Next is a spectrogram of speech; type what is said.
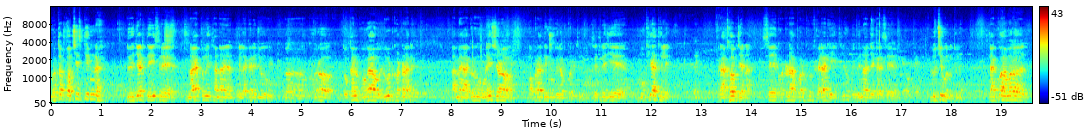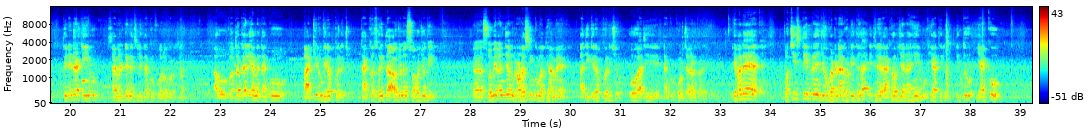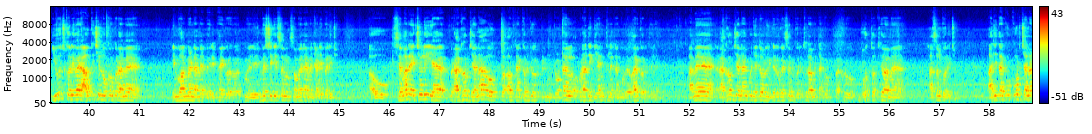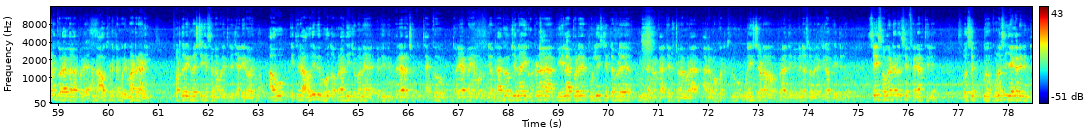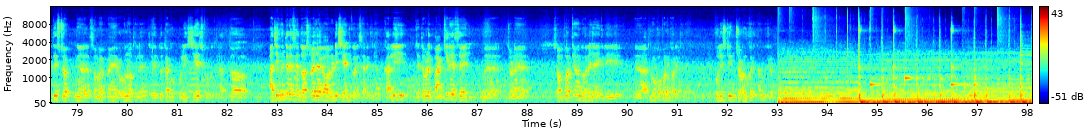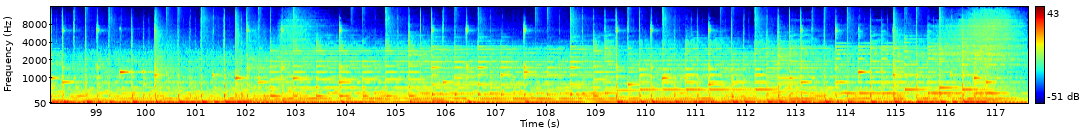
ଗତ ପଚିଶ ତିନି ଦୁଇ ହଜାର ତେଇଶରେ ନୟାପଲ୍ଲୀ ଥାନା ଇଲାକାରେ ଯେଉଁ ଘର ଦୋକାନ ଭଙ୍ଗା ଆଉ ଲୁଟ୍ ଘଟଣାରେ ଆମେ ଆଗରୁ ଉଣେଇଶ ଜଣ ଅପରାଧୀଙ୍କୁ ଗିରଫ କରିଥିଲୁ ସେଥିରେ ଯିଏ ମୁଖିଆ ଥିଲେ ରାଘବ ଜେନା ସେ ଘଟଣା ପରଠୁ ଫେରାର ହେଇଥିଲେ ବିଭିନ୍ନ ଜାଗାରେ ସେ ଲୁଚି ବୁଲୁଥିଲେ ତାଙ୍କୁ ଆମର ତିନିଟା ଟିମ୍ ସାଇମିଲଟେନିୟସଲି ତାଙ୍କୁ ଫଲୋ କରୁଥିଲା ଆଉ ଗତକାଲି ଆମେ ତାଙ୍କୁ ପାଙ୍କିରୁ ଗିରଫ କରିଛୁ ତାଙ୍କ ସହିତ ଆଉ ଜଣେ ସହଯୋଗୀ ସୌମ୍ୟରଞ୍ଜନ ରଣସିଂହଙ୍କୁ ମଧ୍ୟ ଆମେ ଆଜି ଗିରଫ କରିଛୁ ଓ ଆଜି ତାଙ୍କୁ କୋର୍ଟ ଚାଲାଣ କରାଯିବ ଏମାନେ ପଚିଶ ଟିମ୍ରେ ଯେଉଁ ଘଟଣା ଘଟିଥିଲା ଏଥିରେ ରାଘବ ଜେନା ହିଁ ମୁଖିଆ ଥିଲେ କିନ୍ତୁ ୟାକୁ ୟୁଜ୍ କରିବାରେ ଆଉ କିଛି ଲୋକଙ୍କର ଆମେ ଇନଭଲ୍ଭମେଣ୍ଟ ଆମେ ଭେରିଫାଇ ଇନଭେଷ୍ଟିଗେସନ୍ ସମୟରେ ଆମେ ଜାଣିପାରିଛୁ ଆଉ ସେମାନେ ଆକ୍ଚୁଆଲି ରାଘବ ଜେନା ଓ ଆଉ ତାଙ୍କର ଯେଉଁ ଟୋଟାଲ ଅପରାଧୀ ଗ୍ୟାଙ୍ଗ ଥିଲେ ତାଙ୍କୁ ବ୍ୟବହାର କରିଥିଲେ ଆମେ ରାଘବ ଜେନାଙ୍କୁ ଯେତେବେଳେ ଇଣ୍ଟରୋଗେସନ୍ କରିଥିଲୁ ଆମେ ତାଙ୍କ ପାଖରୁ ବହୁତ ତଥ୍ୟ ଆମେ ହାସଲ କରିଛୁ ଆଜି ତାଙ୍କୁ କୋର୍ଟ ଚାଲାଣ କରାଗଲା ପରେ ଆମେ ଆଉ ଥରେ ତାଙ୍କୁ ରିମାଣ୍ଡରେ ଆଣି ଫର୍ଦର ଇନଭେଷ୍ଟିଗେସନ୍ ଆମର ଏଥିରେ ଜାରି ରହିବ ଆଉ ଏଥିରେ ଆହୁରି ବି ବହୁତ ଅପରାଧୀ ଯେଉଁମାନେ ଏବେ ବି ଫେରାର ଅଛନ୍ତି ତାଙ୍କୁ ଧରିବା ପାଇଁ ଆମର ଉଦ୍ୟମ ରାଘବ ଜେନା ଏହି ଘଟଣା ବିହେଲା ପରେ ପୁଲିସ୍ ଯେତେବେଳେ ତାଙ୍କର କାର୍ଯ୍ୟାନୁଷ୍ଠାନ ଆମର ଆରମ୍ଭ କରିଥିଲୁ ଉଣେଇଶ ଜଣ ଅପରାଧୀ ବିଭିନ୍ନ ସମୟରେ ଗିରଫ ହେଇଥିଲେ ସେହି ସମୟଠାରୁ ସେ ଫେରାର ଥିଲେ ଓ ସେ କୌଣସି ଜାଗାରେ ନିର୍ଦ୍ଦିଷ୍ଟ ସମୟ ପାଇଁ ରହୁନଥିଲେ ଯେହେତୁ ତାଙ୍କୁ ପୁଲିସ୍ ଚେଞ୍ଜ କରୁଥିଲା ତ আজি ভিতরে সে দশটা জায়গা অলরেডি চেঞ্জ করে সারি কালি যেতবে বাকিরে সে জনে সম্পর্কীয় ঘরে যাই আত্মগোপন করে পুলিশ টিম চড়াও করে তাকে গিরফ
